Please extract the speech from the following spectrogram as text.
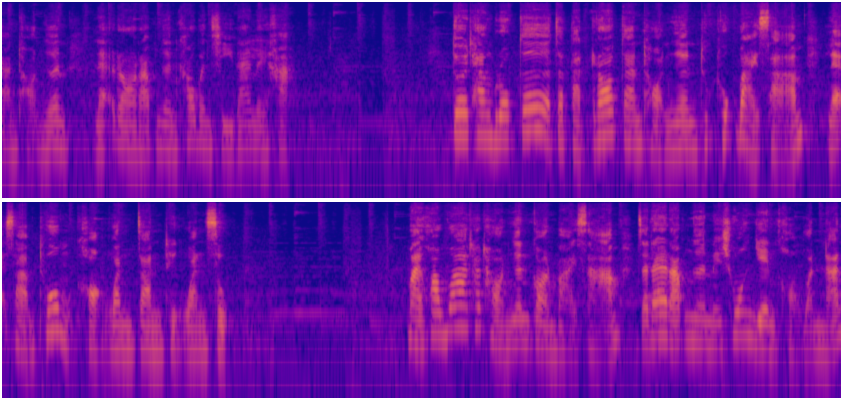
การถอนเงิน และรอรับเงินเข้าบัญชีได้เลยค่ะ โดยทางโบรกเกอร์จะตัดรอบการถอนเงินทุกๆ บ่าย 3 และ 3 ทุ่มของวันจันทร์ถึงวันศุกร์หมายความว่าถ้าถอนเงินก่อนบ่าย 3 จะได้รับเงินในช่วงเย็นของวันนั้น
